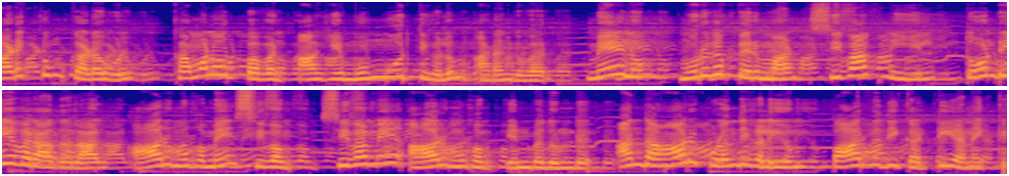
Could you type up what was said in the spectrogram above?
படைக்கும் கடவுள் கமலோற்பவன் ஆகிய மும்மூர்த்திகளும் அடங்குவர். மேலும் முருகப்பெருமான் சிவாக்னியில் தோன்றியவராதலால் ஆறுமுகமே சிவம் சிவமே ஆறுமுகம் என்பதுண்டு. அந்த ஆறு குழந்தைகளையும் பார்வதி கட்டி அணைக்க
